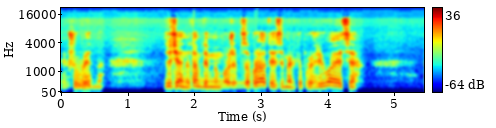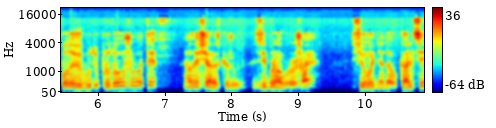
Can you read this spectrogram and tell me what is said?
якщо видно. Звичайно, там, де ми можемо забрати, земелька прогрівається, поливи буду продовжувати. Але ще раз кажу, зібрав урожай, сьогодні дав кальцієм.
